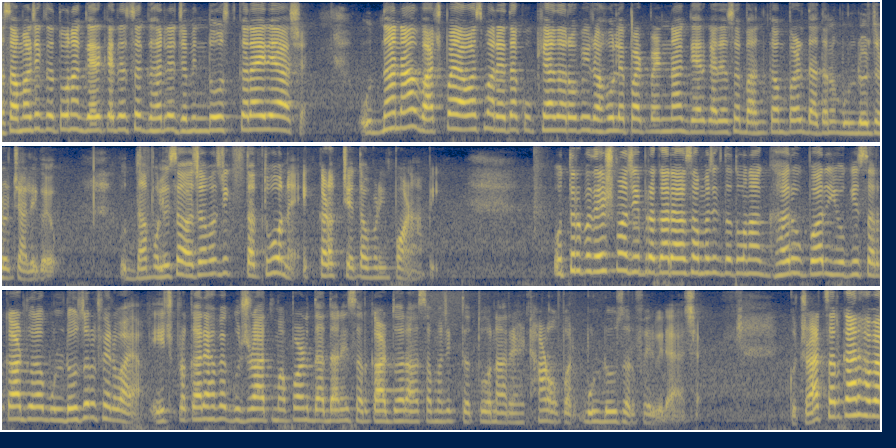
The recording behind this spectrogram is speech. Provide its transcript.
અસામાજિક તત્વોના ગેરકાયદેસર ઘરને જમીનદોસ્ત કરાઈ રહ્યા છે. ઉધનાના વાજપાઈ આવાસમાં રહેતા કુખ્યાત આરોપી રાહુલ એપાર્ટમેન્ટના ગેરકાયદેસર બાંધકામ પર દાદાનું બુલડોઝર ચાલી ગયો. ઉધના પોલીસે અસામાજિક તત્વોને એક કડક ચેતવણી પણ આપી. ઉત્તર પ્રદેશમાં જે પ્રકારે અસામાજિક તત્વોના ઘર ઉપર યોગી સરકાર દ્વારા બુલડોઝર ફેરવાયા, એ જ પ્રકારે હવે ગુજરાતમાં પણ દાદાની સરકાર દ્વારા અસામાજિક તત્વોના રહેઠાણો પર બુલડોઝર ફેરવી રહ્યા છે. ગુજરાત સરકાર હવે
